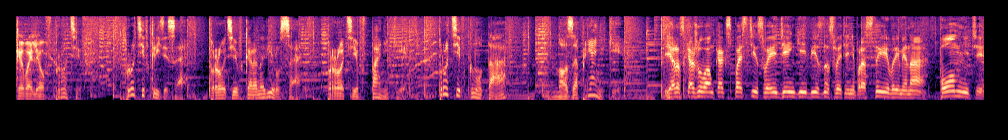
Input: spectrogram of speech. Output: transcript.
«Ковалев против». Против кризиса. Против коронавируса. Против паники. Против кнута, но за пряники. Я расскажу вам, как спасти свои деньги и бизнес в эти непростые времена. Помните,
